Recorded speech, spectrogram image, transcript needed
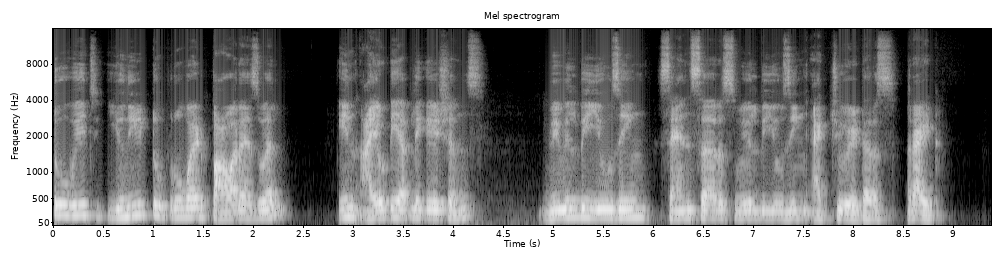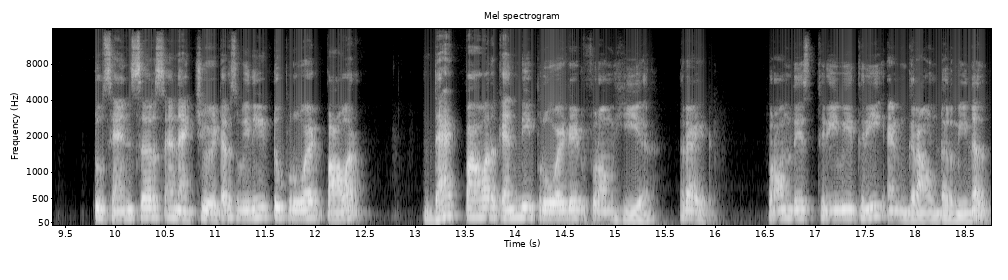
to which you need to provide power as well. In IoT applications, we will be using sensors, we will be using actuators, right? To sensors and actuators, we need to provide power. That power can be provided from here, right? From this 3V3 and ground terminal.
